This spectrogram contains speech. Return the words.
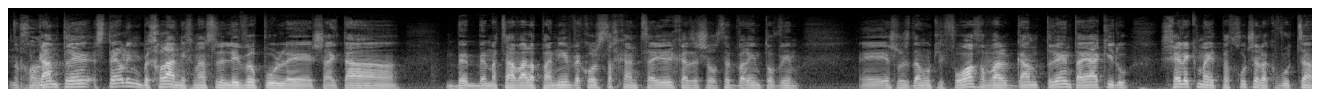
נכון. וגם טר... סטרלינג בכלל נכנס לליברפול אה, שהייתה במצב על הפנים, וכל שחקן צעיר כזה שעושה דברים טובים, אה, יש לו הזדמנות לפרוח, אבל גם טרנט היה כאילו חלק מההתפתחות של הקבוצה.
